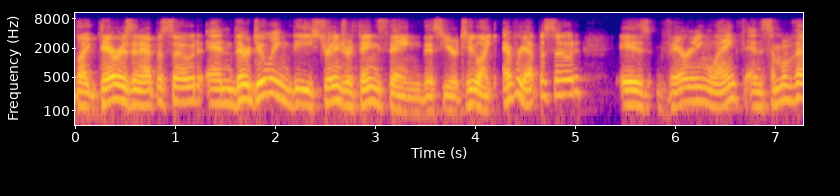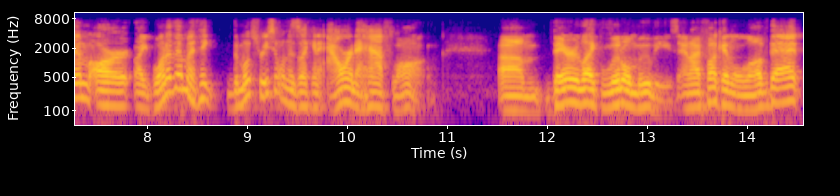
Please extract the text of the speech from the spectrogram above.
like there is an episode, and they're doing the Stranger Things thing this year too. Like every episode is varying length, and some of them are like one of them. I think the most recent one is like an hour and a half long. Um, they're like little movies, and I fucking love that.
